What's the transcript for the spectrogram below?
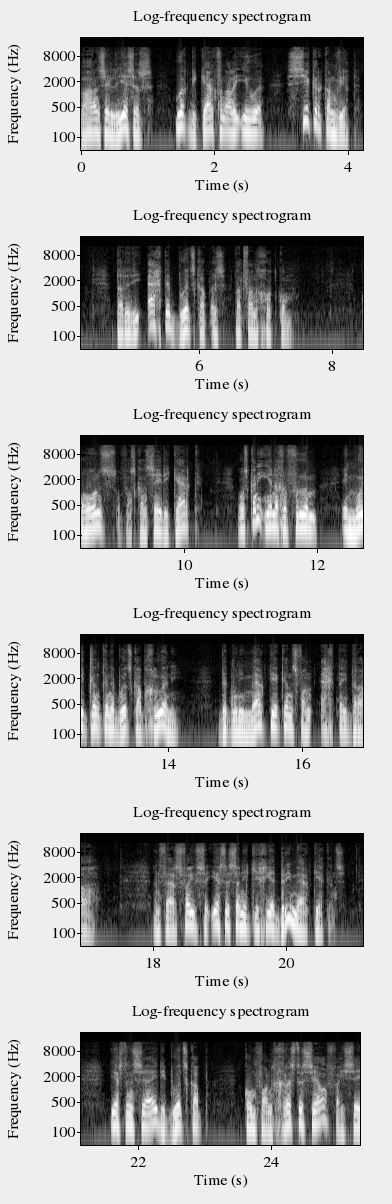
waaraan sy lesers ook die kerk van alle eeue seker kan weet dat dit die egte boodskap is wat van God kom. Ons of ons kan sê die kerk Ons kan nie enige vroom en mooi klinkende boodskap glo nie. Dit moet die merktekens van egtheid dra. In vers 5 se eerste sinnetjie gee drie merktekens. Eerstens sê hy die boodskap kom van Christus self. Hy sê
